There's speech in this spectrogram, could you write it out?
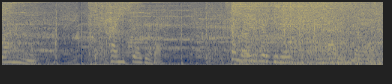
고아노니 반짝여라. 전력으로 아름다워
